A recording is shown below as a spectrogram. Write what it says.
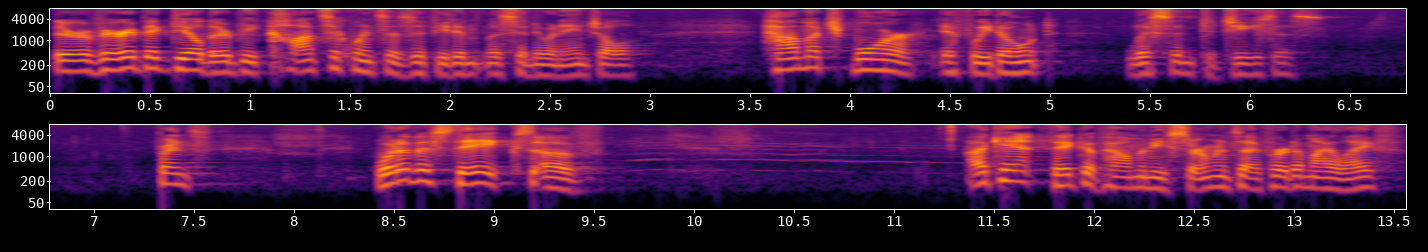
They're a very big deal. There'd be consequences if you didn't listen to an angel. How much more if we don't listen to Jesus? Friends, what are the stakes of I can't think of how many sermons I've heard in my life.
